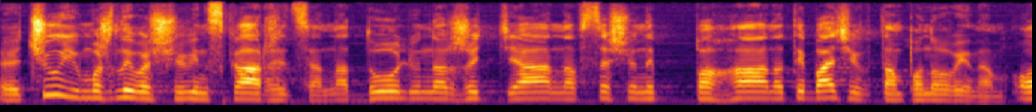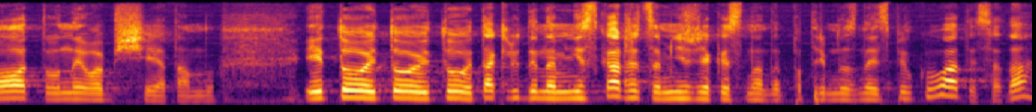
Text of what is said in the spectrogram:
Е, Чую, можливо, що він скаржиться на долю, на життя, на все, що непогано. Ти бачив там по новинам? От вони взагалі там. І то, і то, і то. Так людина мені скаржиться, мені ж якось потрібно з нею спілкуватися. Да?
